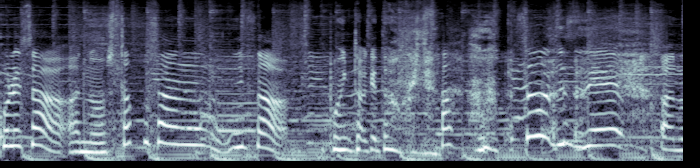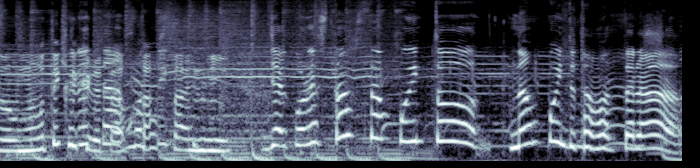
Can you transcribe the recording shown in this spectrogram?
これさあのスタッフさんにさポイントあげた方がいいじゃん。そうですね。あの持ってきてくれたスタッフさんに、じゃあこれスタッフさんポイント何ポイント貯まったら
